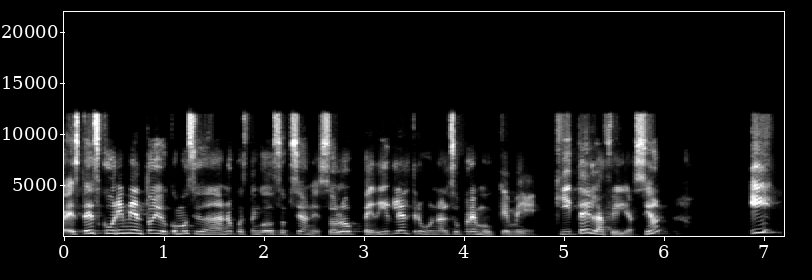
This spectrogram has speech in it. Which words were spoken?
este descubrimiento, yo como ciudadano pues tengo dos opciones, solo pedirle al Tribunal Supremo que me quite la afiliación y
